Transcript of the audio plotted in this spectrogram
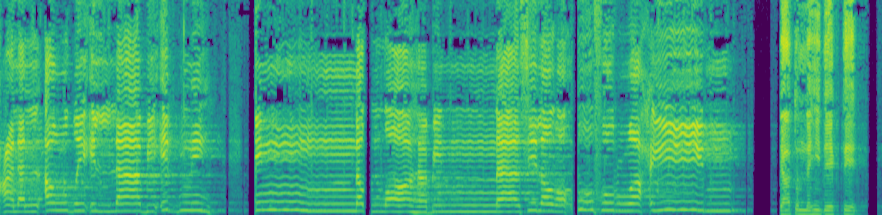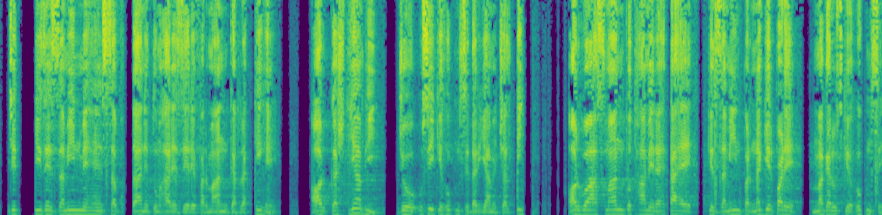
على الأرض إلا بإذنه إن الله بالناس لرؤوف رحيم کیا تم نہیں دیکھتے چیزیں زمین میں ہیں، سب خدا نے تمہارے زیر فرمان کر رکھی ہیں۔ اور کشتیاں بھی جو اسی کے حکم سے دریا میں چلتی ہیں۔ اور وہ آسمان کو تھامے رہتا ہے کہ زمین پر نہ گر پڑے مگر اس کے حکم سے۔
